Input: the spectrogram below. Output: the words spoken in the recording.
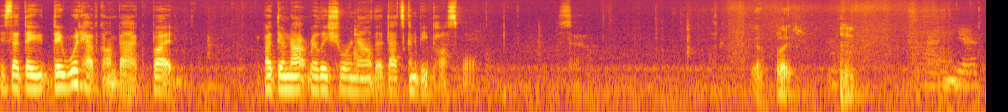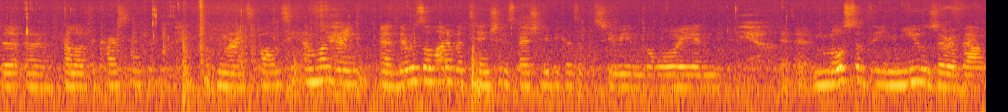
is that they they would have gone back, but but they're not really sure now that that's going to be possible. So. Yeah, please. I'm here at the uh, fellow at the Carr Center for Human Rights Policy. I'm wondering, uh, there was a lot of attention, especially because of the Syrian boy, and uh, uh, most of the news are about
